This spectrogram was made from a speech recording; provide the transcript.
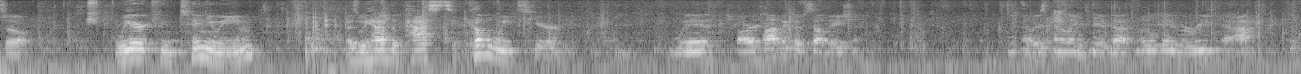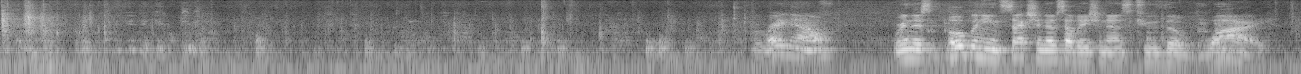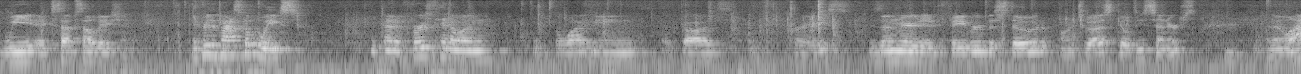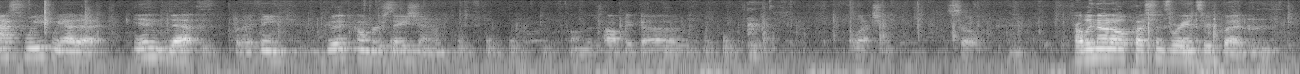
So, we are continuing as we have the past couple weeks here with our topic of salvation. I always kind of like to give that little bit of a recap. But right now, we're in this opening section of salvation as to the why we accept salvation. And for the past couple weeks, we kind of first hit on the why being of God's grace, his unmerited favor bestowed onto us guilty sinners. And then last week we had a in-depth, but I think good conversation on the topic of election. So probably not all questions were answered, but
